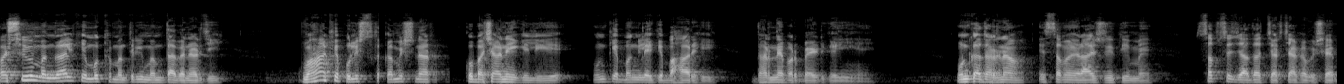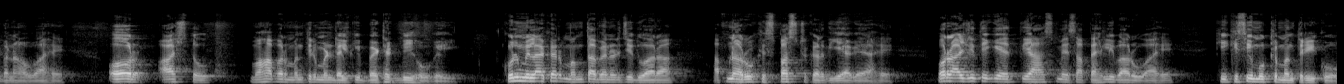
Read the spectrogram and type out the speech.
पश्चिम बंगाल की मुख्यमंत्री ममता बनर्जी, वहाँ के पुलिस कमिश्नर को बचाने के लिए उनके बंगले के बाहर ही धरने पर बैठ गई हैं। उनका धरना इस समय राजनीति में सबसे ज़्यादा चर्चा का विषय बना हुआ है और आज तो वहाँ पर मंत्रिमंडल की बैठक भी हो गई। कुल मिलाकर ममता बनर्जी द्वारा अपना रुख स्पष्ट कर दिया गया है और राजनीति के इतिहास में ऐसा पहली बार हुआ है कि किसी मुख्यमंत्री को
